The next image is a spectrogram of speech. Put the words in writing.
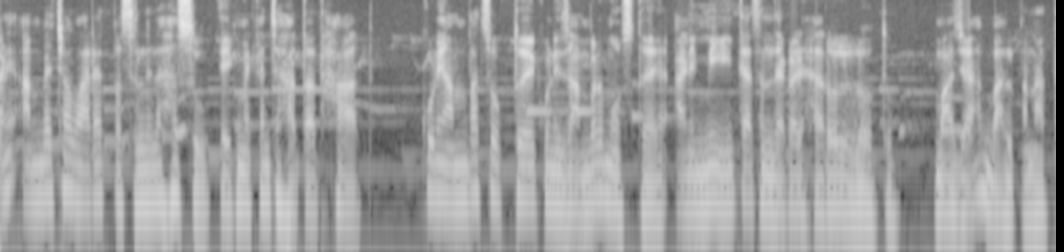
आणि आंब्याच्या वाऱ्यात पसरलेला हसू एकमेकांच्या हातात हात. कोणी आंबा चोखतोय कोणी जांभळ मोजतोय आणि मी त्या संध्याकाळी हरवलेलो होतो माझ्या बालपणात.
